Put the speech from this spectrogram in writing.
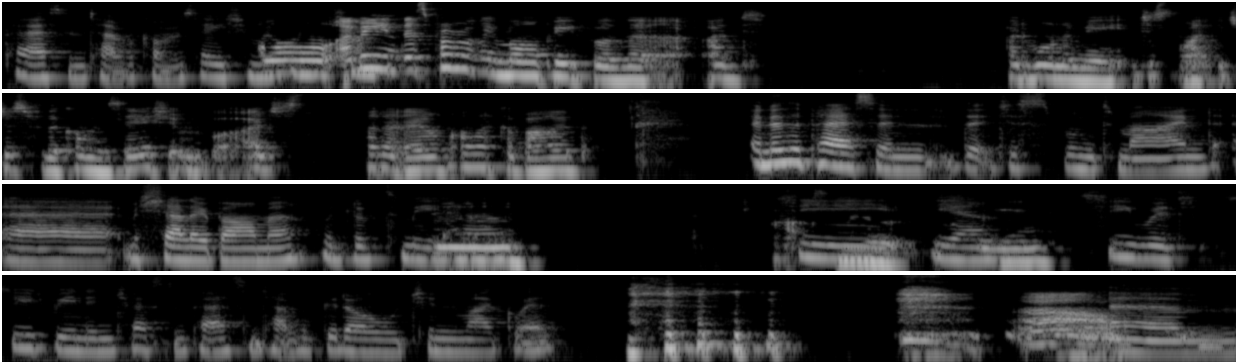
person to have a conversation with. Well, I mean, there's probably more people that I'd I'd want to meet just like just for the conversation, but I just I don't know. I like a vibe. Another person that just sprung to mind, uh, Michelle Obama. Would love to meet mm. her. She, yeah, queen. she would. She'd be an interesting person to have a good old chin wag with. oh, um,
